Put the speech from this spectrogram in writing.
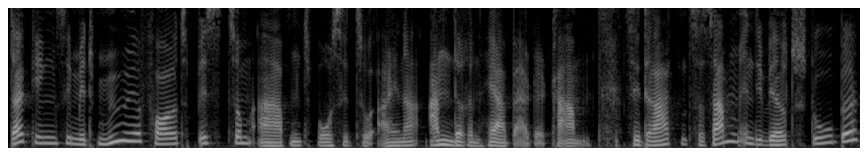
Da gingen sie mit Mühe fort bis zum Abend, wo sie zu einer anderen Herberge kamen. Sie traten zusammen in die Wirtsstube,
